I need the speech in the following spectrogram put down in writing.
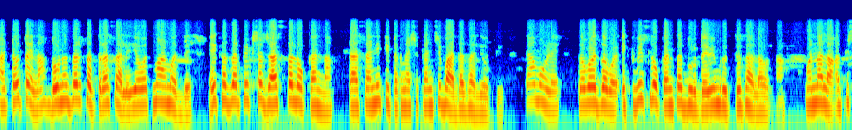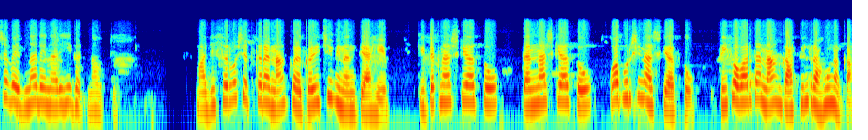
आठवतंय ना दोन हजार सतरा साली यवतमाळमध्ये एक हजारपेक्षा जास्त लोकांना रासायनिक कीटकनाशकांची बाधा झाली होती. त्यामुळे जवळजवळ एकवीस लोकांचा दुर्दैवी मृत्यू झाला होता. मनाला अतिशय वेदना देणारी ही घटना होती. माझी सर्व शेतकऱ्यांना कळकळीची विनंती आहे. कीटकनाशके असो तणनाशके असो वा बुरशीनाशके असतो ती फवारताना गाफील राहू नका.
